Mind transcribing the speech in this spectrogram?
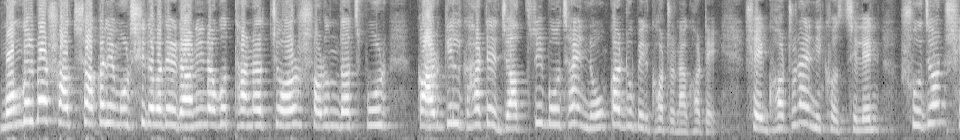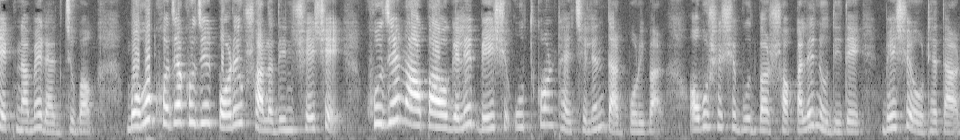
মঙ্গলবার সাত সকালে মুর্শিদাবাদের রানীনগর থানার চর শরণদাজপুর কার্গিল ঘাটে যাত্রী বোঝাই নৌকা ডুবির ঘটনা ঘটে। সেই ঘটনায় নিখোঁজ ছিলেন সুজন শেখ নামের এক যুবক। বহু খোঁজাখুঁজির পরেও সারাদিন শেষে খুঁজে না পাওয়া গেলে বেশ উৎকণ্ঠায় ছিলেন তার পরিবার। অবশেষে বুধবার সকালে নদীতে ভেসে ওঠে তার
